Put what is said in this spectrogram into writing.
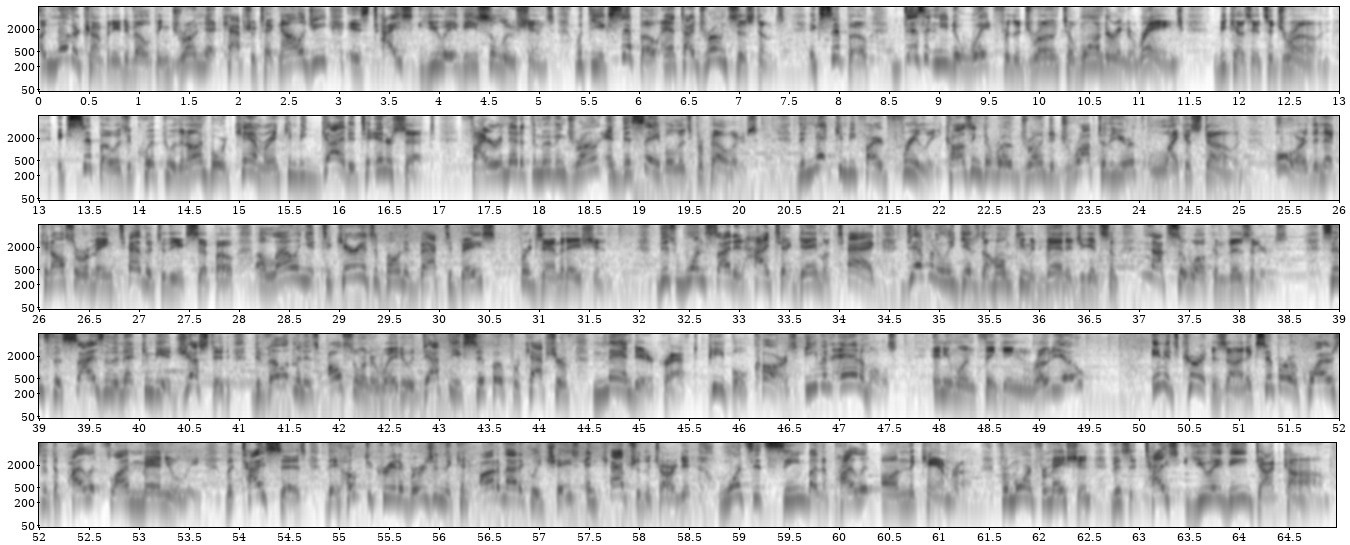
Another company developing drone net capture technology is Theiss UAV Solutions with the Excipio anti drone systems. Excipio doesn't need to wait for the drone to wander into range because it's a drone. Excipio is equipped with an onboard camera and can be guided to intercept, fire a net at the moving drone, and disable its propellers. The net can be fired freely, causing the rogue drone to drop to the earth like a stone. Or the net can also remain tethered to the Excipio, allowing it to carry its opponent back to base for examination. This one sided high tech game of tag definitely gives the home team advantage against some not so welcome visitors. Since the size of the net can be adjusted, development is also underway to adapt the Excipio for capture of manned aircraft, people, cars, even animals. Anyone thinking rodeo? In its current design, Excipio requires that the pilot fly manually, but Theiss says they hope to create a version that can automatically chase and capture the target once it's seen by the pilot on the camera. For more information, visit TheissUAV.com.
